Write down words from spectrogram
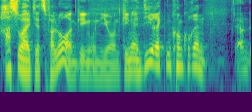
hast du halt jetzt verloren gegen Union, gegen einen direkten Konkurrenten. Und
